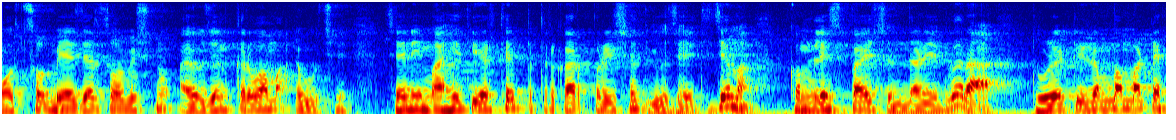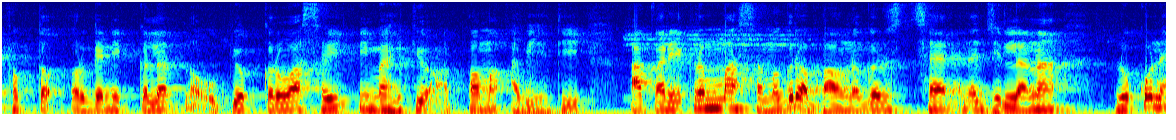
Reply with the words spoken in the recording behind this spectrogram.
મહોત્સવ બે હજાર ચોવીસનું આયોજન કરવામાં આવ્યું છે. જેની માહિતી અર્થે પત્રકાર પરિષદ યોજાઈ હતી. જેમાં કમલેશભાઈ ચંદાણી દ્વારા ધૂળેટી રમવા માટે ફક્ત ઓર્ગેનિક કલરનો ઉપયોગ કરવા સહિતની માહિતીઓ આપવામાં આવી હતી. આ કાર્યક્રમમાં સમગ્ર ભાવનગર શહેર અને જિલ્લાના લોકોને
